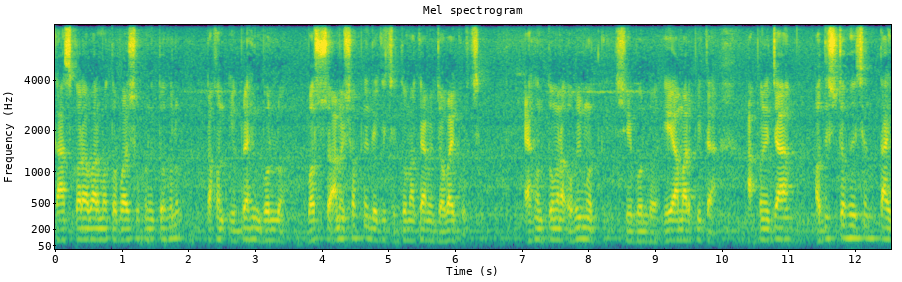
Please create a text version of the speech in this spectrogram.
কাজ করাবার মতো বয়স উপনীত হলো, তখন ইব্রাহিম বলল, বৎস, আমি স্বপ্নে দেখেছি, তোমাকে আমি জবাই করছি। এখন তোমরা অভিমত কি? সে বলল, হে আমার পিতা, আপনি যা অদিষ্ট হয়েছেন তাই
